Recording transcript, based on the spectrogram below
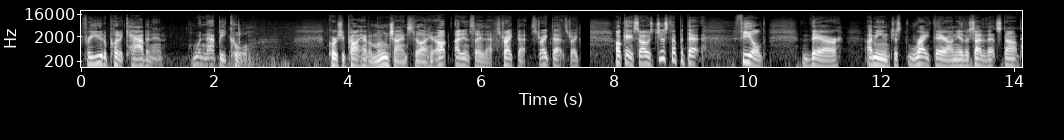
for you to put a cabin in. Wouldn't that be cool? Of course, you probably have a moonshine still out here. Oh, I didn't say that. Strike that, strike that, strike. Okay, so I was just up at that field there. I mean, just right there on the other side of that stump.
